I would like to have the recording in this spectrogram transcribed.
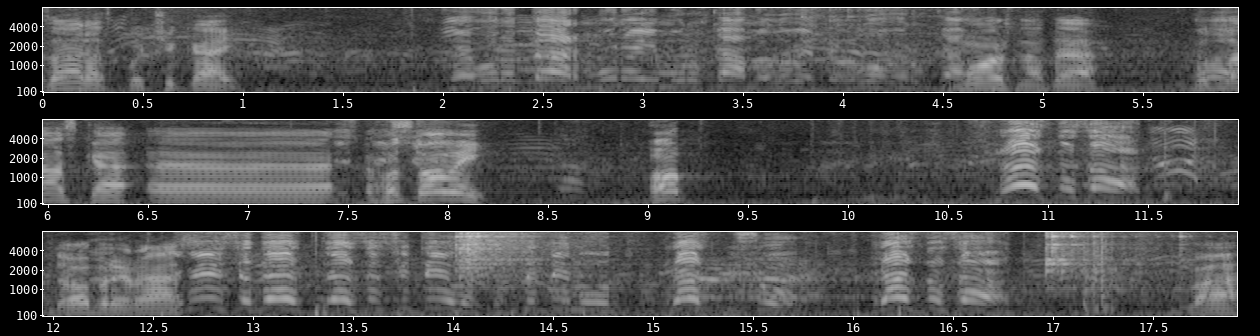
зараз почекай. Це воротар, можна йому руками ловити, голови руками. Можна, да. Будь Давай. ласка, е- готовий? Оп! Раз назад. Добре, раз, Дивися, де, де засвітилося. Сиди, ну от раз пішов. Раз назад. два,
